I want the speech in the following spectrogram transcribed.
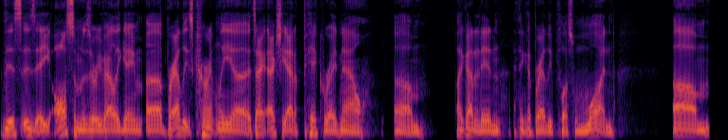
This is a awesome Missouri Valley game. Uh, Bradley's currently uh, it's actually at a pick right now. Um, I got it in. I think at Bradley plus one. Um,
